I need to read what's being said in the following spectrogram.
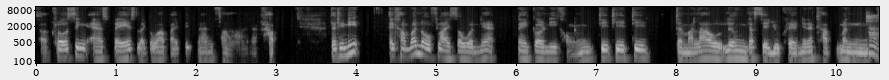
เอ่อ closing airspace อะไรก็ว่าไปปิดน่านฟ้านะครับ แต่ทีนี้ไอ้คำว่า no fly zone เนี่ยในกรณีของที่ที่ที่จะมาเล่าเรื่องรัสเซียยูเครนเนี่ยนะครับ มันค่ะ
